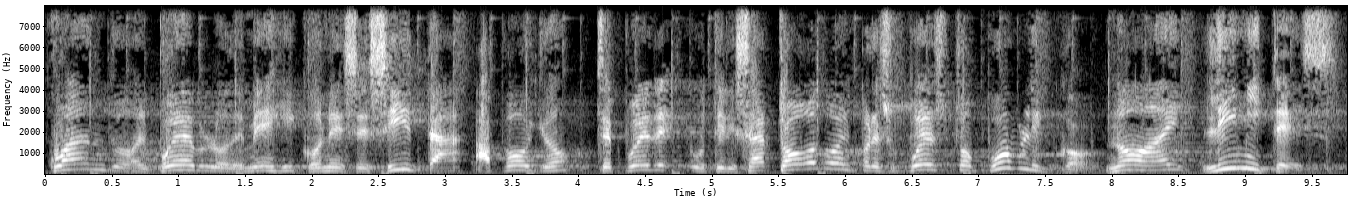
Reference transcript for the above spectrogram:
Cuando el pueblo de México necesita apoyo, se puede utilizar todo el presupuesto público. No hay límites.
